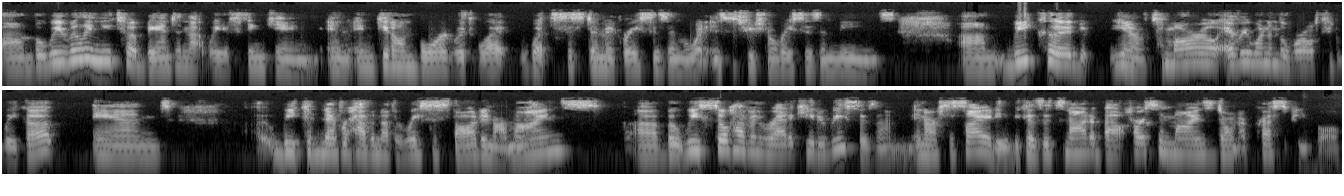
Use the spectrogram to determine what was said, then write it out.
Um, but we really need to abandon that way of thinking and, and, get on board with what, what systemic racism, what institutional racism means. Um, we could, you know, tomorrow everyone in the world could wake up and we could never have another racist thought in our minds. Uh, but we still haven't eradicated racism in our society because it's not about hearts and minds don't oppress people.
